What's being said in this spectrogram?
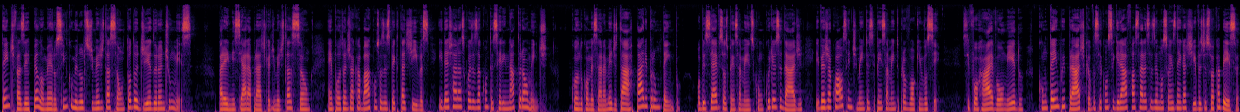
Tente fazer pelo menos 5 minutos de meditação todo dia durante um mês. Para iniciar a prática de meditação, é importante acabar com suas expectativas e deixar as coisas acontecerem naturalmente. Quando começar a meditar, pare por um tempo. Observe seus pensamentos com curiosidade e veja qual sentimento esse pensamento provoca em você. Se for raiva ou medo, com tempo e prática você conseguirá afastar essas emoções negativas de sua cabeça,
